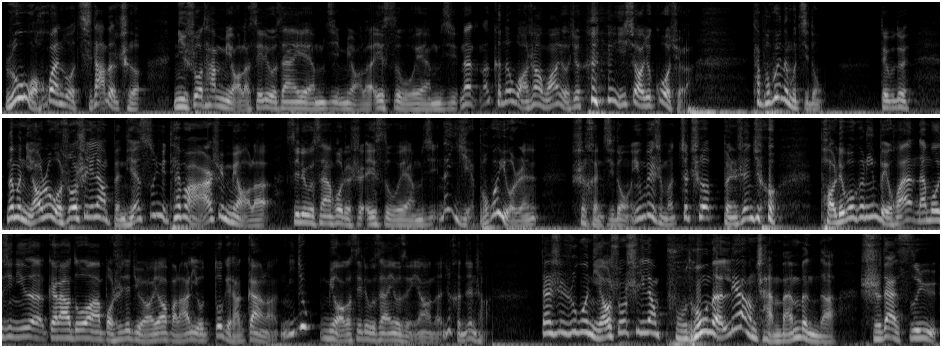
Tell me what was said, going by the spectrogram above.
如果换做其他的车，你说它秒了 C 六三 AMG，秒了 A 四五 AMG，那那可能网上网友就 一笑就过去了，他不会那么激动。对不对？那么你要如果说是一辆本田思域 Type R 去秒了 C 六三或者是 A 四五 AMG，那也不会有人是很激动，因为为什么？这车本身就跑刘伯格林北环，兰博基尼的盖拉多啊，保时捷九幺幺，法拉利我都给他干了，你就秒个 C 六三又怎样的？就很正常。但是如果你要说是一辆普通的量产版本的时代思域，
